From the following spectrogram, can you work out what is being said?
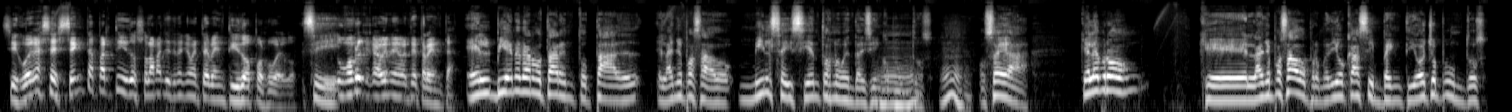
Si juega 60 partidos, solamente tiene que meter 22 por juego. Sí. Un hombre que acaba de meter 30. Él viene de anotar en total el año pasado 1695 puntos. O sea, que LeBron, que el año pasado promedió casi 28 puntos,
